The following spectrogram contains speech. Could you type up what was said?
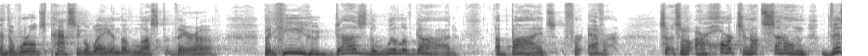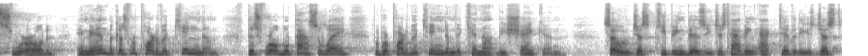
And the world's passing away and the lust thereof. But he who does the will of God abides forever. So, so our hearts are not set on this world Amen? Because we're part of a kingdom. This world will pass away, but we're part of a kingdom that cannot be shaken. So, just keeping busy, just having activities, just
